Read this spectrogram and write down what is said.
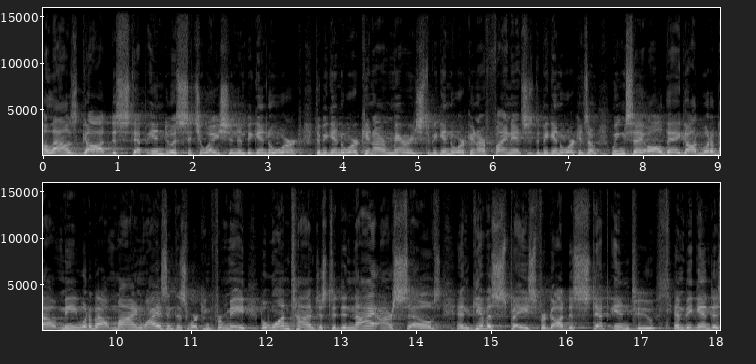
allows God to step into a situation and begin to work, to begin to work in our marriage, to begin to work in our finances, to begin to work in something. We can say all day, God, what about me? What about mine? Why isn't this working for me? But one time, just to deny ourselves and give a space for God to step into and begin to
